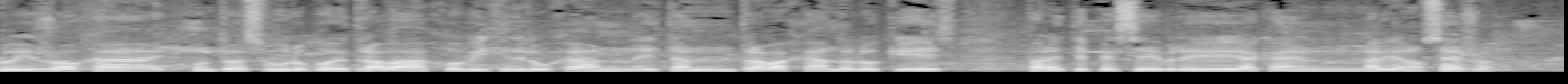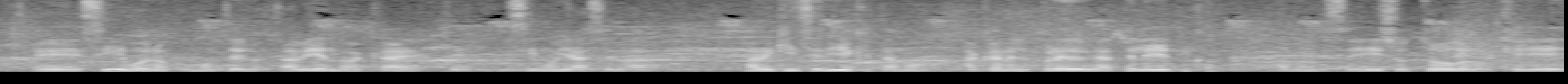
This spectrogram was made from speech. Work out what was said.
Luis Roja, junto a su grupo de trabajo, Virgen de Luján, están trabajando lo que es para este pesebre acá en Navidad Cerro. Eh, sí, bueno, como usted lo está viendo acá, este, hicimos ya hace más de 15 días que estamos acá en el predio de Atlético, donde se hizo todo lo que es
